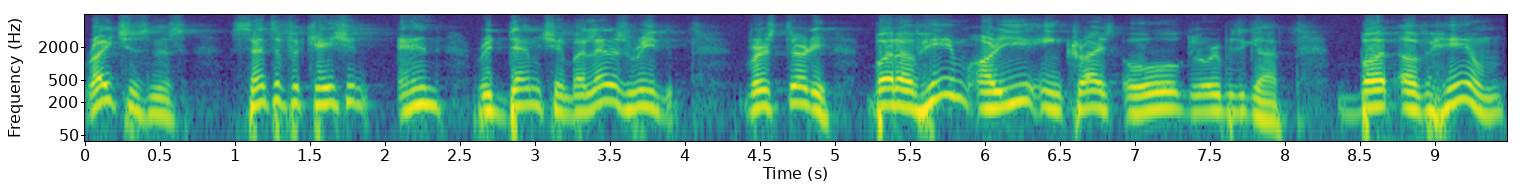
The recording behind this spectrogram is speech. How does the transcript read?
righteousness, sanctification, and redemption. But let us read verse 30. But of him are ye in Christ. Oh, glory be to God. But of him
